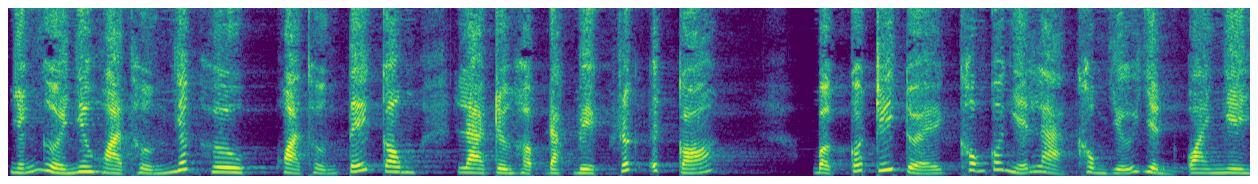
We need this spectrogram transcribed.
Những người như Hòa Thượng Nhất Hưu, Hòa Thượng Tế Công là trường hợp đặc biệt rất ít có. Bậc có trí tuệ không có nghĩa là không giữ gìn oai nghi.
